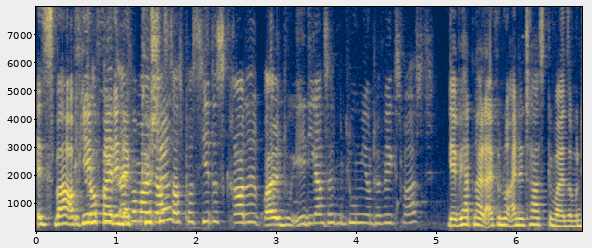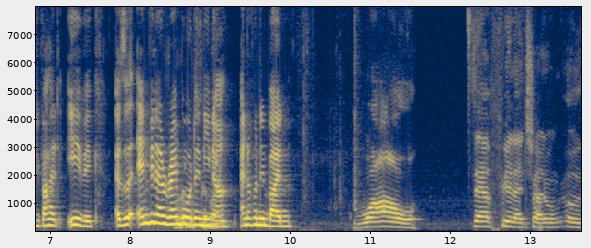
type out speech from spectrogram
es war auf ich jeden glaub Fall in der einfach mal, Küche. dass das passiert ist gerade, weil du eh die ganze Zeit mit Lumi unterwegs warst. Ja, wir hatten halt einfach nur eine Task gemeinsam und die war halt ewig. Also entweder Rainbow Oder oder Nina. Einer von den beiden. Wow. Sehr Fehlentscheidung, oh,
